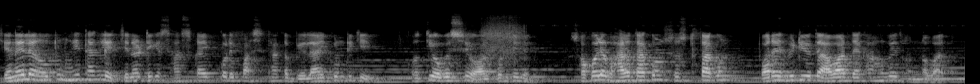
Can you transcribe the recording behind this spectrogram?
চ্যানেলে নতুন হয়ে থাকলে চ্যানেলটিকে সাবস্ক্রাইব করে পাশে থাকা বেল আইকনটিকে অতি অবশ্যই অল করে দেবেন। সকলে ভালো থাকুন, সুস্থ থাকুন। পরের ভিডিওতে আবার দেখা হবে। ধন্যবাদ।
